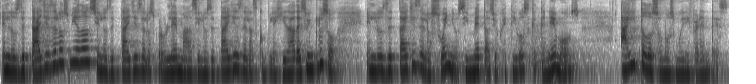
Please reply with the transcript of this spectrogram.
En los detalles de los miedos y en los detalles de los problemas y en los detalles de las complejidades o incluso en los detalles de los sueños y metas y objetivos que tenemos, ahí todos somos muy diferentes.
